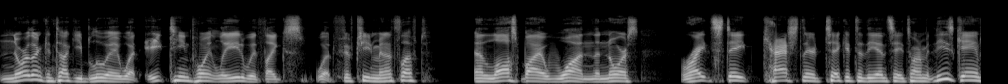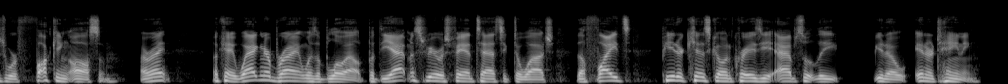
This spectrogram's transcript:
Northern Kentucky blew a what 18 point lead with like what 15 minutes left and lost by 1. The Norse Wright State cashed their ticket to the NCAA tournament. These games were fucking awesome. All right? Okay, Wagner Bryant was a blowout, but the atmosphere was fantastic to watch. The fights Peter Kiss going crazy, absolutely, you know, entertaining.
